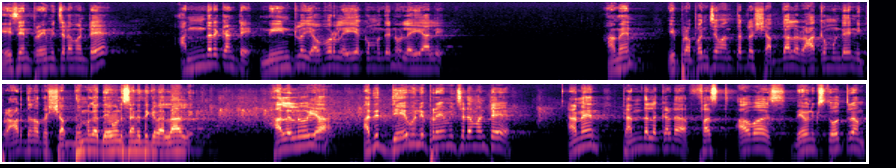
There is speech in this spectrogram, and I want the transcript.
ఏసైని ప్రేమించడం అంటే అందరికంటే మీ ఇంట్లో ఎవరు లేయకముందే నువ్వు లేయాలి. ఆమెన్. ఈ ప్రపంచం అంతట్లో శబ్దాలు రాకముందే నీ ప్రార్థన ఒక శబ్దముగా దేవుని సన్నిధికి వెళ్ళాలి. హలలుయ అది దేవుని ప్రేమించడం అంటే ఐ మీన్ కడ ఫస్ట్ అవర్స్ దేవునికి స్తోత్రం.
